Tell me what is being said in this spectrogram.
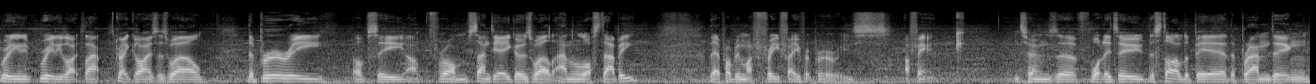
Really, really liked that. Great guys as well. The Bruery, obviously, up from San Diego as well, and Lost Abbey. They're probably my three favourite breweries. I think in terms of what they do, the style of the beer, the branding,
